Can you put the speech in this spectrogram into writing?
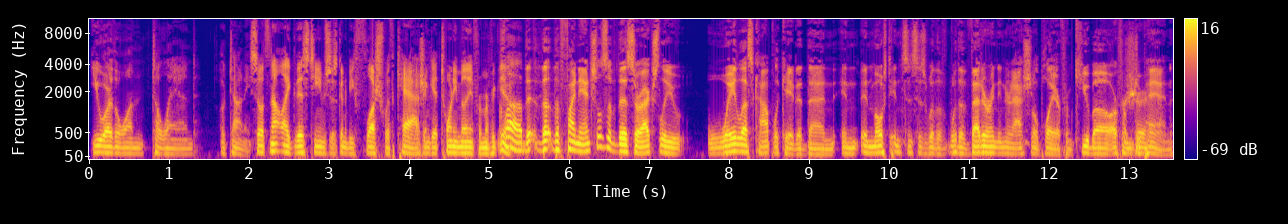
you are the one to land Ohtani. So it's not like this team's just going to be flush with cash and get twenty million from every Yeah, club. the, the, the financials of this are actually way less complicated than in, in most instances with a, with a veteran international player from Cuba or from Japan.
